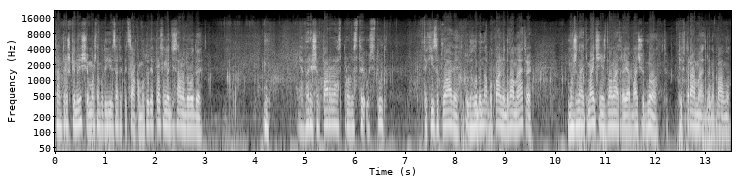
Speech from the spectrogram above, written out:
Там трошки нижче, можна буде її взяти під саком. Тут я просто надістану до води. Я вирішив пару раз провести ось тут, в такій заплаві. Тут глибина буквально 2 метри. Може навіть менше, ніж 2 метри, я бачу дно. Тут півтора метри, напевно.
